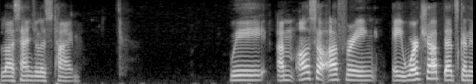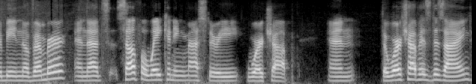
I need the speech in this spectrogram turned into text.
Los Angeles time. We, I'm also offering a workshop that's going to be in November, and that's Self Awakening Mastery Workshop. And the workshop is designed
